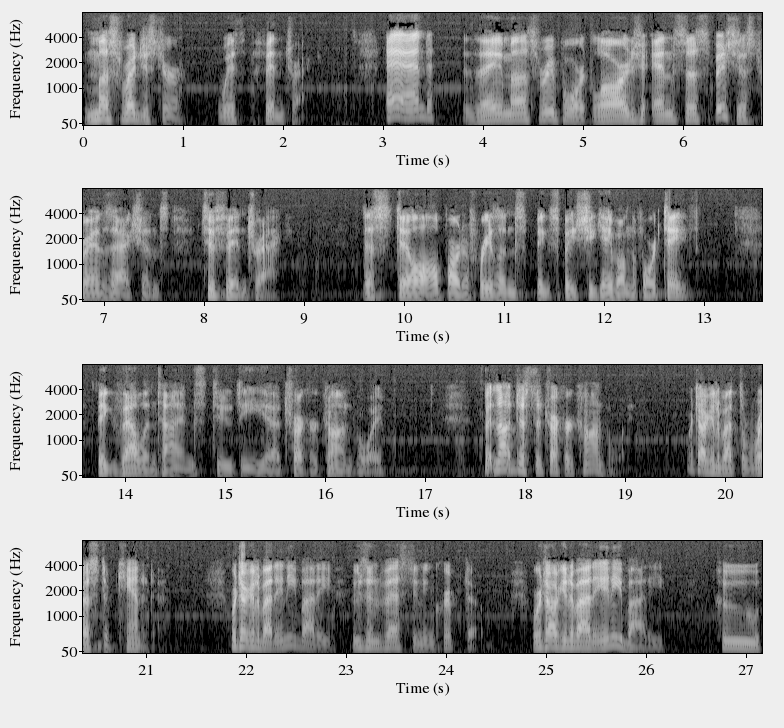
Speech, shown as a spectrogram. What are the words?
must register with FINTRAC. And they must report large and suspicious transactions to FINTRAC. This is still all part of Freeland's big speech she gave on the 14th. Big Valentine's to the uh, trucker convoy. But not just the trucker convoy. We're talking about the rest of Canada. We're talking about anybody who's investing in crypto. We're talking about anybody who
